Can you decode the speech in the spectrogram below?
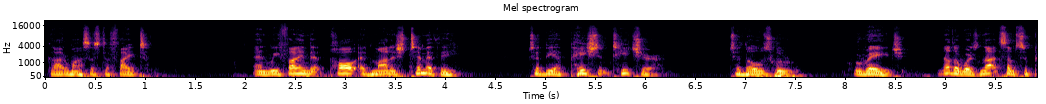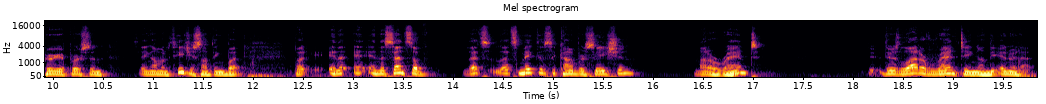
God wants us to fight, and we find that Paul admonished Timothy to be a patient teacher to those who who rage. In other words, not some superior person saying I'm going to teach you something, but but in in the sense of let's let's make this a conversation, not a rant. There's a lot of ranting on the internet.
